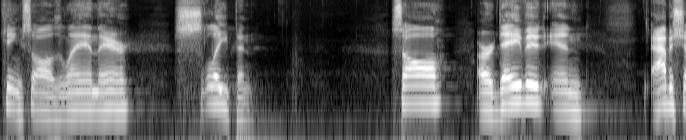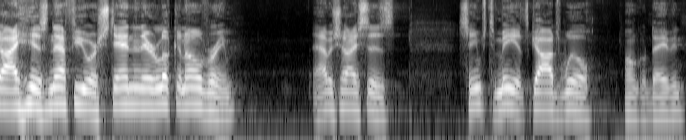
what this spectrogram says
King Saul is laying there sleeping. Saul or David and Abishai, his nephew, are standing there looking over him. Abishai says, Seems to me it's God's will, Uncle David.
